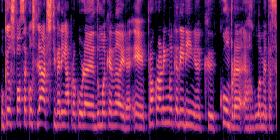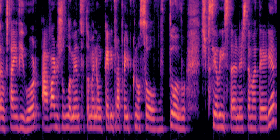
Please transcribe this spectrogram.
o que eu vos posso aconselhar se estiverem à procura de uma cadeira é procurarem uma cadeirinha que cumpra a regulamentação que está em vigor. Há vários regulamentos, eu também não quero entrar para aí porque não sou de todo especialista nesta matéria,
